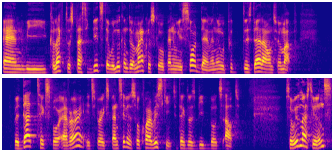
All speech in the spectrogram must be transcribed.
and we collect those plastic bits that we look under a microscope and we sort them, and then we put this data onto a map. But that takes forever, it's very expensive, and so quite risky to take those big boats out. So, with my students,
